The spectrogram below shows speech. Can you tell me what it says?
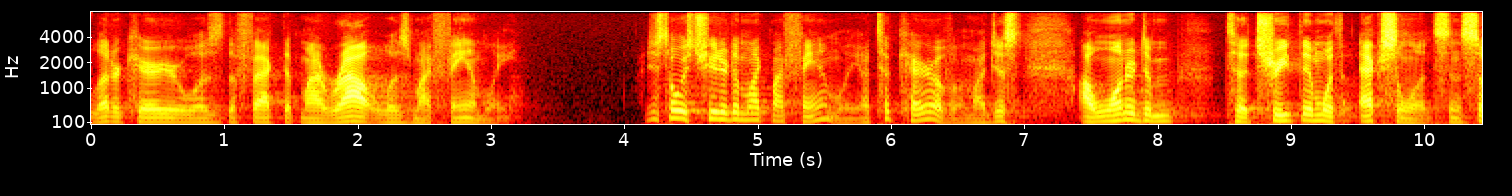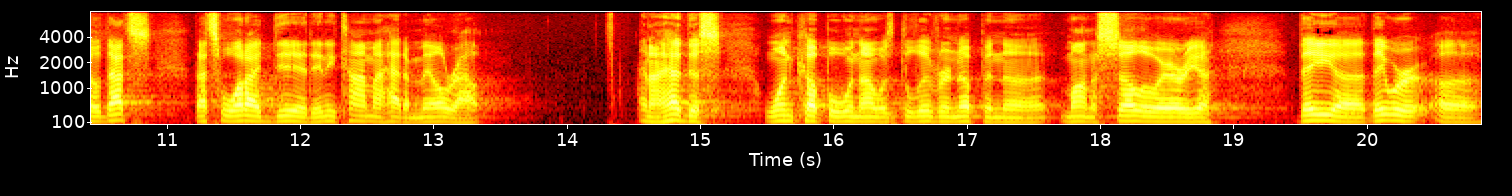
letter carrier was the fact that my route was my family. I just always treated them like my family. I took care of them. I just, I wanted to, to treat them with excellence. And so that's, that's what I did anytime I had a mail route. And I had this one couple when I was delivering up in the Monticello area. They, uh, they were, uh,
